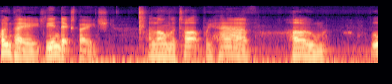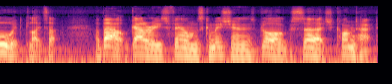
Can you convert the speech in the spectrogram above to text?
homepage, the index page. Along the top we have home. Oh, it lights up. About, galleries, films, commissions, blogs, search, contact.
